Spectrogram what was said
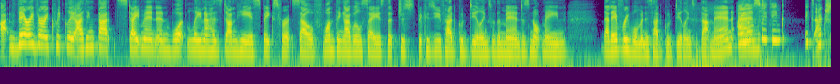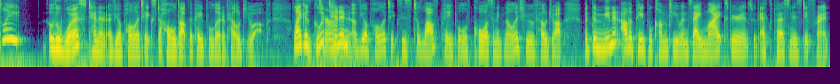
I- very, very quickly, I think that statement and what Lena has done here speaks for itself. One thing I will say is that just because you've had good dealings with a man does not mean that every woman has had good dealings with that man. I and also think it's actually the worst tenet of your politics to hold up the people that have held you up. Like a good tenet of your politics is to love people, of course, and acknowledge who have held you up. But the minute other people come to you and say, my experience with X person is different,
